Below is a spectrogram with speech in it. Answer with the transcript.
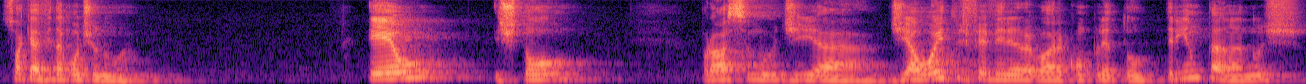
Só que a vida continua. Eu estou próximo dia dia 8 de fevereiro agora completou 30 anos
